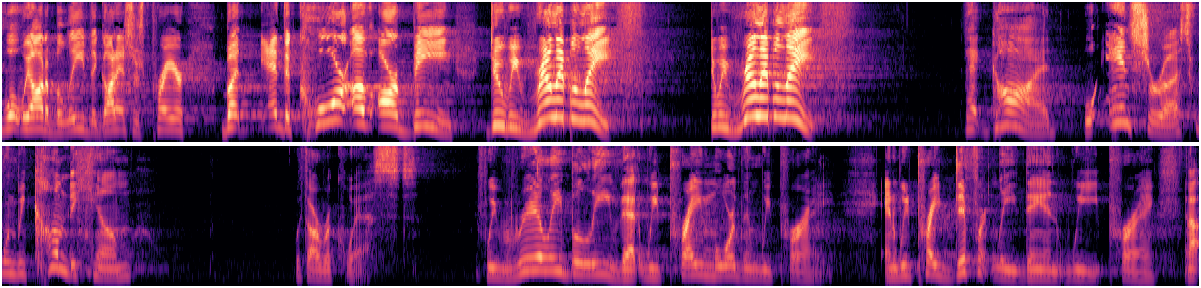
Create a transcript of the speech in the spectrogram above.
what we ought to believe that God answers prayer. But at the core of our being, do we really believe? Do we really believe that God will answer us when we come to Him with our request? If we really believe that, we pray more than we pray and we pray differently than we pray. And I,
